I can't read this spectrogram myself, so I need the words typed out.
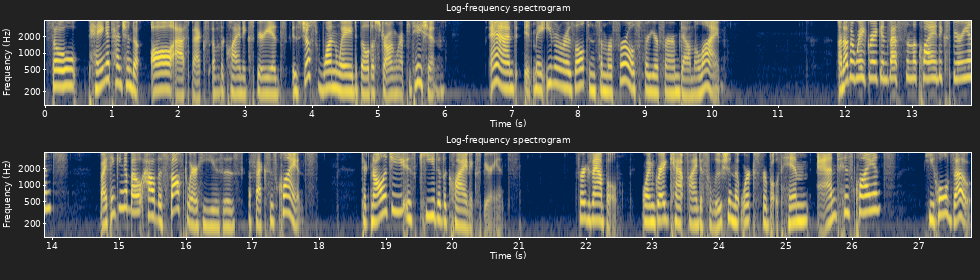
So, paying attention to all aspects of the client experience is just one way to build a strong reputation and it may even result in some referrals for your firm down the line. Another way Greg invests in the client experience? By thinking about how the software he uses affects his clients. Technology is key to the client experience. For example, when Greg can't find a solution that works for both him and his clients, he holds out,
